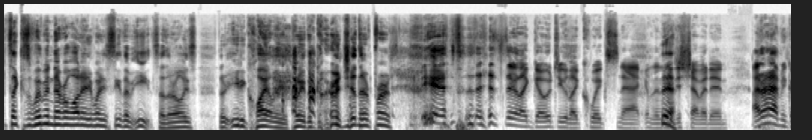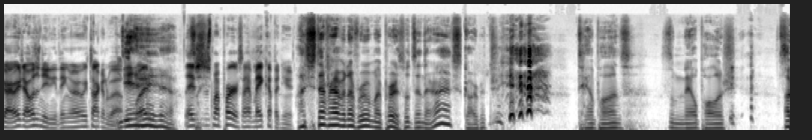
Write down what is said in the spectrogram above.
it's like because women never want anybody to see them eat, so they're always they're eating quietly and putting the garbage in their purse. Yeah, it's, it's their like go-to like quick snack, and then Yeah. they just shove it in. I don't have any garbage. I wasn't eating anything. What are we talking about? yeah, What? yeah, yeah. It's It's just my purse. I have makeup in here. I just never have enough room in my purse. What's in there? Ah, it's just garbage. Tampons, some nail polish. I,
